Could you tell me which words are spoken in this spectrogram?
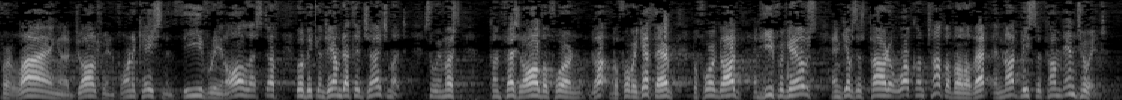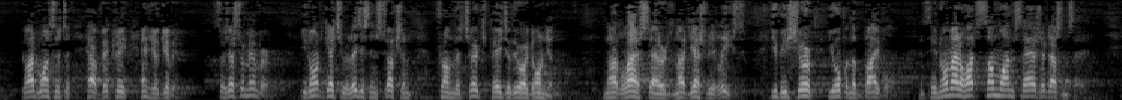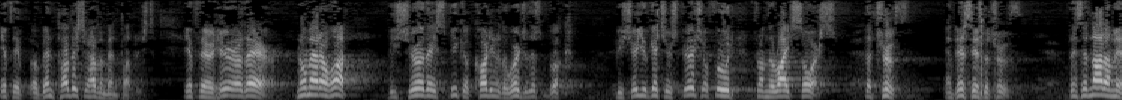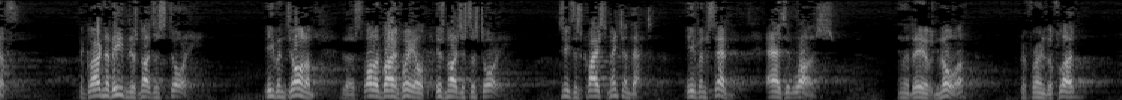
For lying and adultery and fornication and thievery and all that stuff will be condemned at the judgment. So we must confess it all before God, before we get there, before God, and He forgives and gives us power to walk on top of all of that and not be succumbed into it. God wants us to have victory and He'll give it. So just remember, you don't get your religious instruction from the church page of the Oregonian. Not last Saturday, not yesterday at least. You be sure you open the Bible and say, no matter what someone says or doesn't say, if they've been published or haven't been published, if they're here or there, no matter what, be sure they speak according to the words of this book. Be sure you get your spiritual food from the right source, the truth. And this is the truth. This is not a myth. The Garden of Eden is not just a story. Even Jonah, the swallowed by a whale, is not just a story. Jesus Christ mentioned that. Even said, as it was in the day of Noah, referring to the flood,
